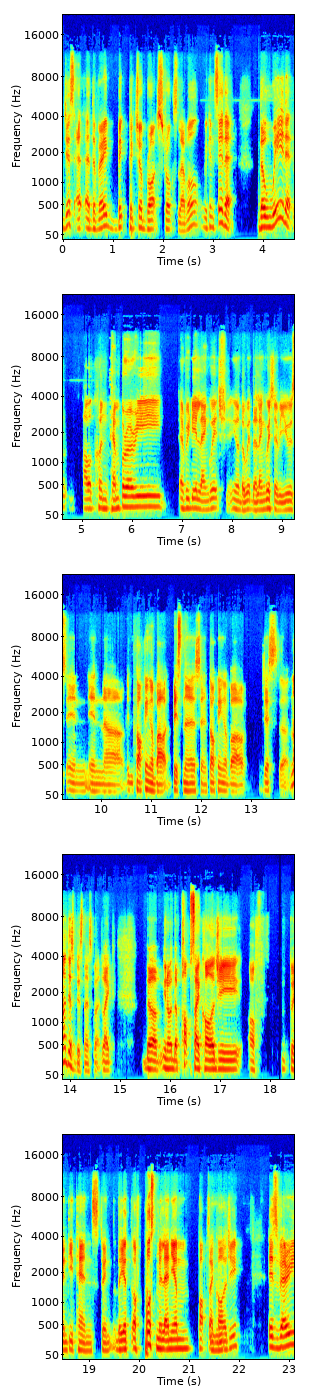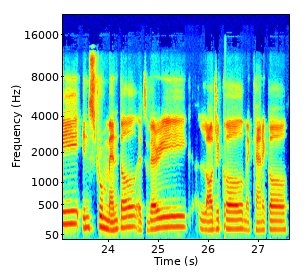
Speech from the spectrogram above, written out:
just at, at the very big picture, broad strokes level, we can say that the way that our contemporary everyday language you know the way the language that we use in in uh, in talking about business and talking about just uh, not just business, but like the you know the pop psychology of 2010s, 20, the of post millennium pop mm-hmm. psychology. Mm-hmm. is very instrumental. It's very logical, mechanical,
